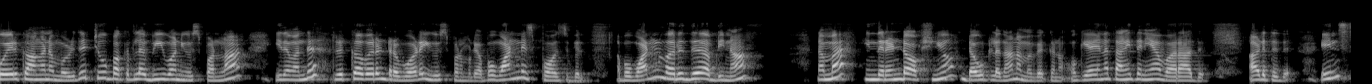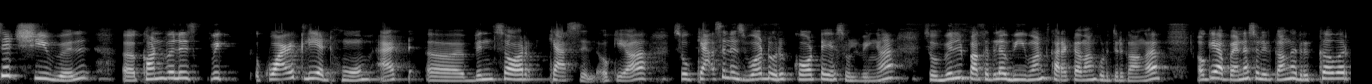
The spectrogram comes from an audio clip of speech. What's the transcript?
போயிருக்காங்கன்னும் பொழுது டூ பக்கத்தில் வி ஒன் யூஸ் பண்ணலாம். இதை வந்து ரிகவர்ன்ற வேர்டை யூஸ் பண்ண முடியும். அப்போ ஒன் இஸ் பாசிபிள் அப்போ ஒன் வருது அப்படின்னா நம்ம இந்த ரெண்டு ஆப்ஷனையும் டவுட்ல தான் நம்ம வைக்கணும். ஓகே ஏன்னா தனித்தனியாக வராது. அடுத்தது instead she will convalesce quick quietly at home at Windsor castle ஓகேயா ஸோ கேசில் இஸ் வேர்ட் ஒரு கோட்டையை சொல்வீங்க. ஸோ வில் பக்கத்தில் வி ஒன் கரெக்டாக தான் கொடுத்துருக்காங்க. ஓகே அப்போ என்ன சொல்லியிருக்காங்க ரிகவர்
